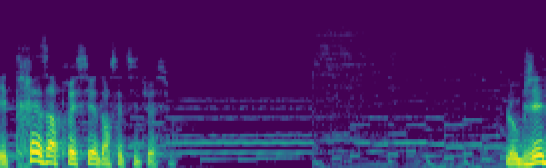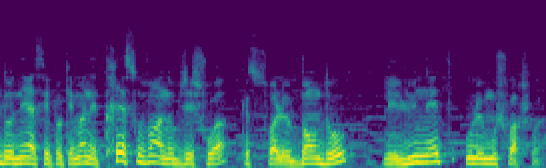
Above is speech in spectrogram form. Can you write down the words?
est très apprécié dans cette situation. L'objet donné à ces Pokémon est très souvent un objet choix, que ce soit le bandeau, les lunettes ou le mouchoir choix.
